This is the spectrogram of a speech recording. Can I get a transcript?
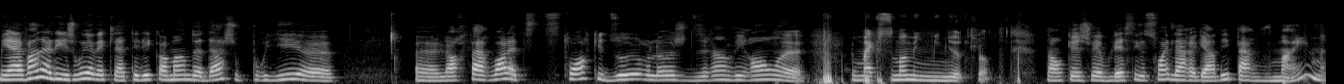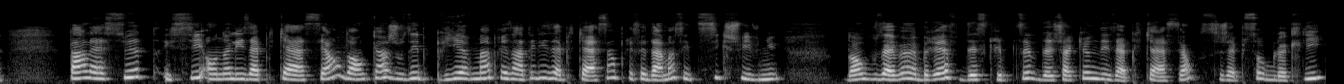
mais avant d'aller jouer avec la télécommande de Dash, vous pourriez euh, leur faire voir la petite histoire qui dure, là, je dirais environ euh, au maximum une minute. Là. Donc, je vais vous laisser le soin de la regarder par vous-même. Par la suite, ici, on a les applications. Donc, quand je vous ai brièvement présenté les applications précédemment, c'est ici que je suis venue. Donc, vous avez un bref descriptif de chacune des applications. Si j'appuie sur Blockly,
